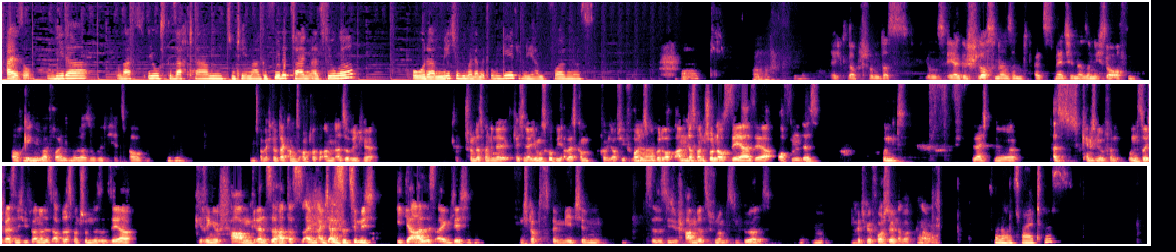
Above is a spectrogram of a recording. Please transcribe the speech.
Also, wieder was Jungs gesagt haben zum Thema Gefühle zeigen als Junge oder Mädchen, wie man damit umgeht. Und die haben folgendes gesagt. Mhm. Ich glaube schon, dass Jungs eher geschlossener sind als Mädchen, also nicht so offen. Auch mhm. gegenüber Freunden oder so, würde ich jetzt behaupten. Mhm. Aber ich glaube, da kommt es auch drauf an. Also wenn ich mir schon, dass man in der, vielleicht in der Jungsgruppe, aber es kommt, glaube ich, auch die Freundesgruppe ja. drauf an, dass man schon auch sehr, sehr offen ist und vielleicht eine also das kenne ich nur von uns so, ich weiß nicht, wie es bei anderen ist, aber dass man schon eine sehr geringe Schamgrenze hat, dass es einem eigentlich alles so ziemlich egal ist eigentlich. Und ich glaube, dass bei Mädchen, also dass diese Schamgrenze schon noch ein bisschen höher ist. Hm. Könnte ich mir vorstellen, aber genau. So, noch ein zweites.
